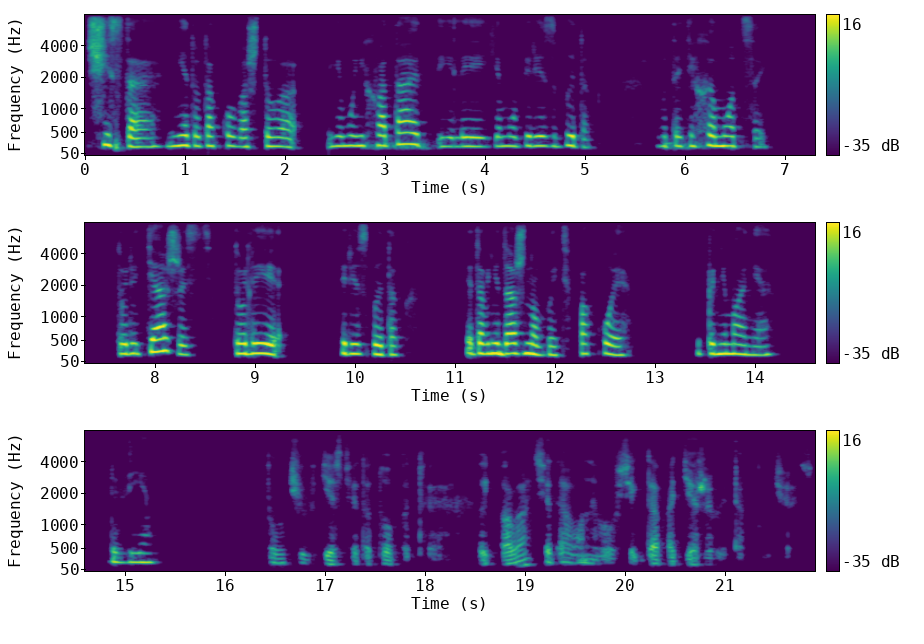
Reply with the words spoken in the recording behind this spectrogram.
чистая. Нету такого, что ему не хватает или ему переизбыток вот этих эмоций. То ли тяжесть, то ли переизбыток. Этого не должно быть. Покоя и понимания любви. Получив в детстве этот опыт э, быть в балансе, да, он его всегда поддерживает, так получается.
